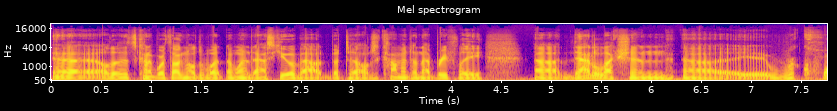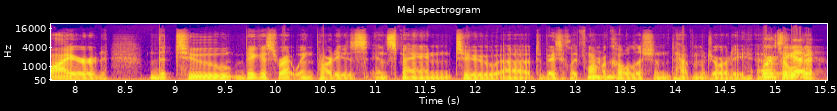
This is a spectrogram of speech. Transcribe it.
uh, although it's kind of orthogonal to what I wanted to ask you about, but uh, I'll just comment on that briefly. Uh, that election uh, required the two biggest right-wing parties in Spain to uh, to basically form a coalition to have a majority. Uh, Work so we'll together. get-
